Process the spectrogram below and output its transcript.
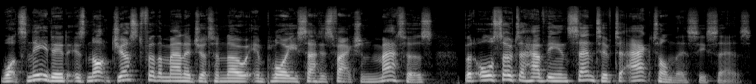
What's needed is not just for the manager to know employee satisfaction matters, but also to have the incentive to act on this, he says.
